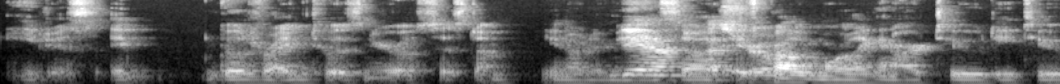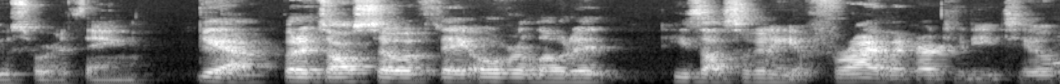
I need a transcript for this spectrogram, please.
he just it goes right into his neuro system. You know what I mean? Yeah, so that's it's true. probably more like an R two D two sort of thing. Yeah, but it's also if they overload it, he's also going to get fried like R two D two.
